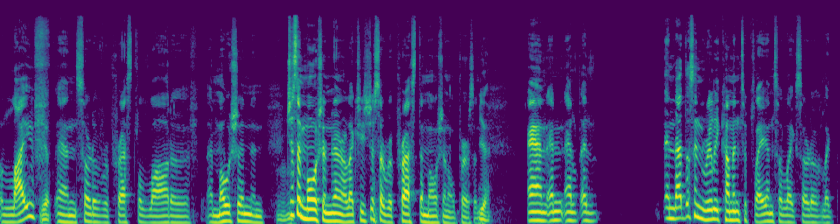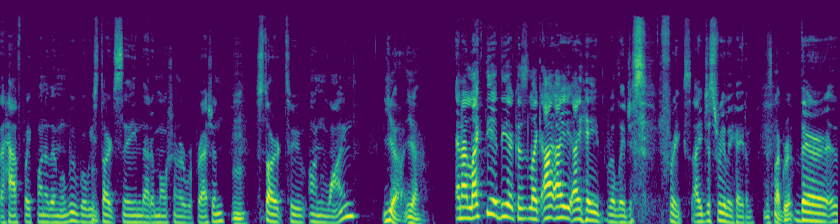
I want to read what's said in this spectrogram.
life, Yep. and sort of repressed a lot of emotion and Mm-hmm. just emotion in general. Like she's just a repressed emotional person. yeah. and and and. and and that doesn't really come into play until like sort of like the halfway point of the movie where Mm. we start seeing that emotional repression start to unwind Yeah, yeah. And I like the idea because, like, I, I I hate religious freaks. I just really hate them. It's not great. They're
